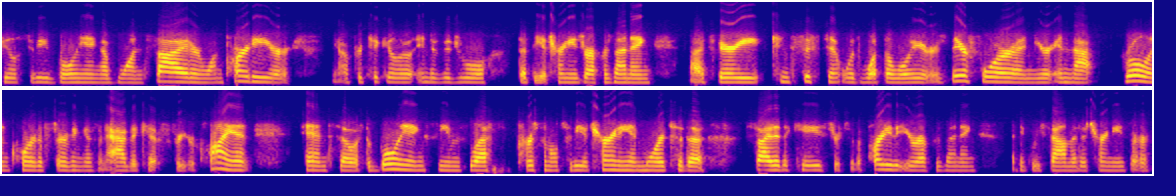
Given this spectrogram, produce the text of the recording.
feels to be bullying of one side or one party or you know, a particular individual that the attorney is representing. Uh, it's very consistent with what the lawyer is there for, and you're in that role in court of serving as an advocate for your client. And so, if the bullying seems less personal to the attorney and more to the side of the case or to the party that you're representing, I think we found that attorneys are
